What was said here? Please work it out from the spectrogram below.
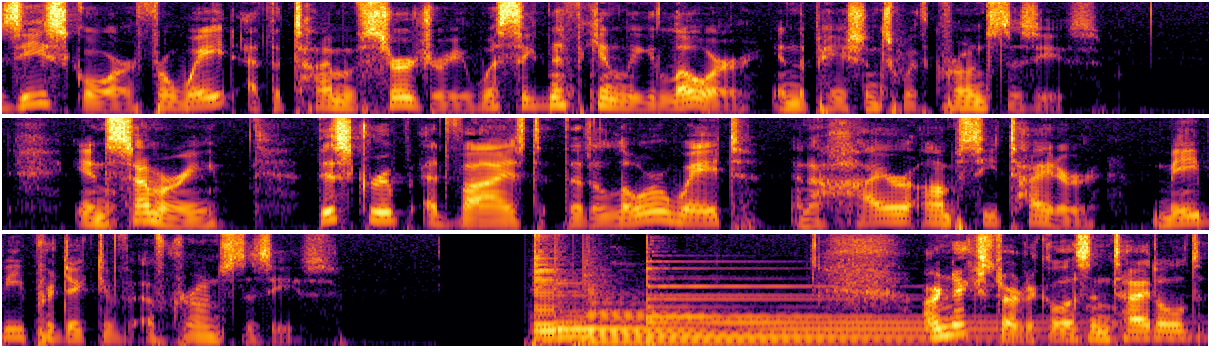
Z-score for weight at the time of surgery was significantly lower in the patients with Crohn's disease. In summary, this group advised that a lower weight and a higher OMP-C titer may be predictive of Crohn's disease. Our next article is entitled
